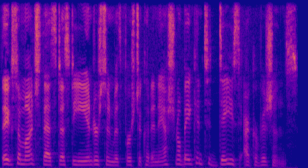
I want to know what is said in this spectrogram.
Thanks so much. That's Dusty Anderson with First Dakota National Bank and today's AgriVisions.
